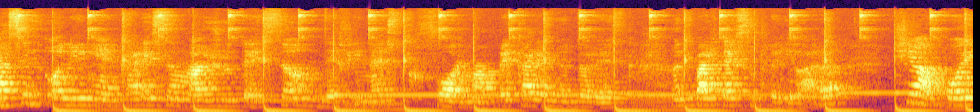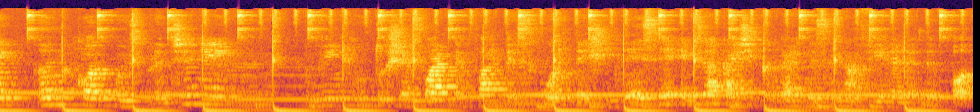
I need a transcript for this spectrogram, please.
Trasez o linie care să mă ajute să îmi definesc forma pe care mi-o doresc în partea superioară și apoi în corpul sprâncenei vin cu tușe foarte, foarte scurte și dese, exact ca și când aș desena firele de păr.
